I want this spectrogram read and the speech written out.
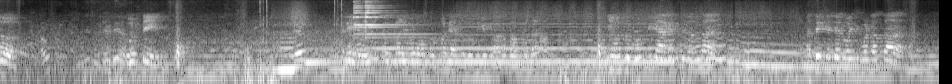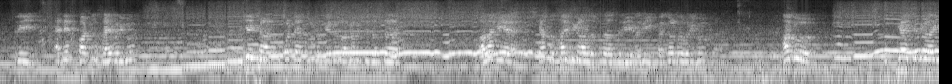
ಒಂದು ಒಂದು ಉಪನ್ಯಾಸದೊಂದಿಗೆ ಪ್ರಾರಂಭವಾಗ್ತದೆ ಈ ಒಂದು ಗೋಷ್ಠಿಗೆ ಆಗಮಿಸಿದಂತ ಅಧ್ಯಕ್ಷತೆಯನ್ನು ವಹಿಸಿಕೊಂಡಂತ ಶ್ರೀ ಎನ್ ಎಸ್ ಪಾಟೀಲ್ ಸಾಹೇಬರಿಗೂ ವಿಶೇಷ ಉಪನ್ಯಾಸವನ್ನು ನೀಡಲು ಆಗಮಿಸಿದಂತ ಬಾಲಮೆಯ ಖ್ಯಾತ ಸಾಹಿತಿಗಳಾದಂಥ ಶ್ರೀ ರವಿ ಕಂಗಾಳರವರಿಗೂ ಹಾಗೂ ಮುಖ್ಯ ಅತಿಥಿಗಳಾಗಿ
